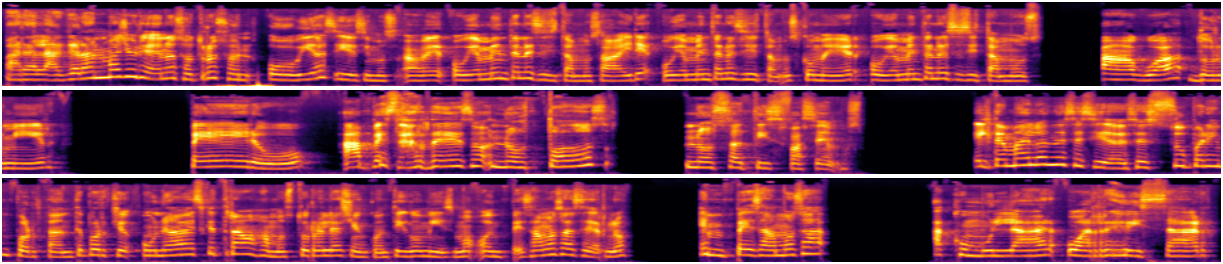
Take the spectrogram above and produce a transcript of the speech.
para la gran mayoría de nosotros son obvias y decimos, a ver, obviamente necesitamos aire, obviamente necesitamos comer, obviamente necesitamos agua, dormir, pero a pesar de eso, no todos nos satisfacemos. El tema de las necesidades es súper importante porque una vez que trabajamos tu relación contigo mismo o empezamos a hacerlo, empezamos a acumular o a revisar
